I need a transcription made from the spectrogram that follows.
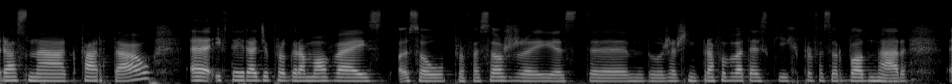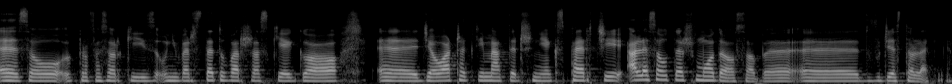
raz na kwartał e, i w tej Radzie Programowej są profesorzy, jest e, były Rzecznik Praw Obywatelskich, profesor Bodnar, są profesorki z Uniwersytetu Warszawskiego, działacze klimatyczni, eksperci, ale są też młode osoby, dwudziestoletnie.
